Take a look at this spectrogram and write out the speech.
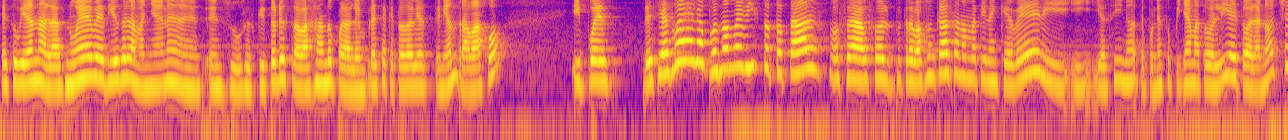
estuvieran a las 9, 10 de la mañana en, sus escritorios trabajando para la empresa que todavía tenían trabajo. Y pues decías, bueno, pues no me he visto total, o sea, pues trabajo en casa, no me tienen que ver y, y así, ¿no? Te ponías tu pijama todo el día y toda la noche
